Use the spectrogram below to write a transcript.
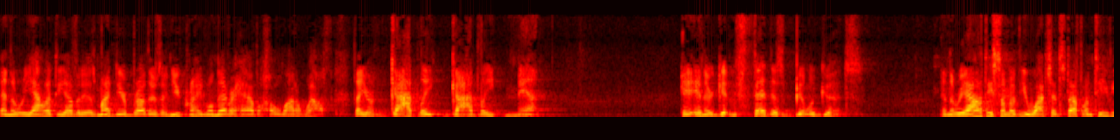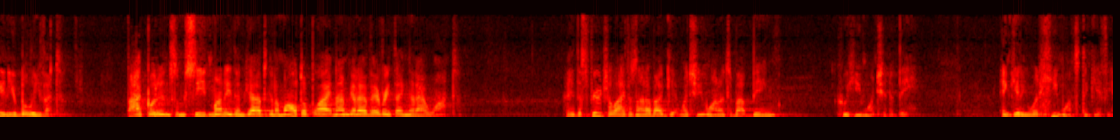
And the reality of it is, my dear brothers in Ukraine will never have a whole lot of wealth. They are godly, godly men and they're getting fed this bill of goods. And the reality, some of you watch that stuff on TV and you believe it. If I put in some seed money, then God's going to multiply it and I'm going to have everything that I want. Hey, the spiritual life is not about getting what you want, it's about being who He wants you to be and getting what He wants to give you.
